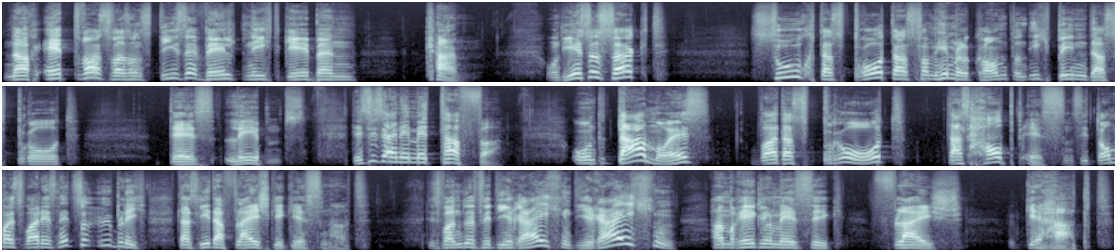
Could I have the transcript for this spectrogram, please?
nach etwas, was uns diese Welt nicht geben kann. Und Jesus sagt, such das Brot, das vom Himmel kommt, und ich bin das Brot des Lebens. Das ist eine Metapher. Und damals war das Brot das Hauptessen. Sie, damals war das nicht so üblich, dass jeder Fleisch gegessen hat. Das war nur für die Reichen. Die Reichen haben regelmäßig Fleisch gehabt.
